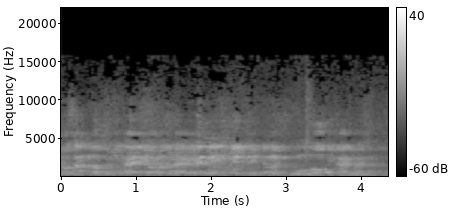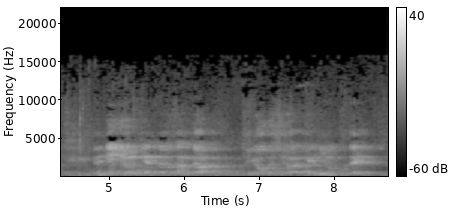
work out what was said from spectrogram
予算の組み替えによる財源捻出についての質問をいただきました。22年度予算では、事業によって、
